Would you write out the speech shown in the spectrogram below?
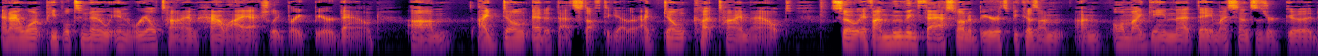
And I want people to know in real time how I actually break beer down. Um, I don't edit that stuff together. I don't cut time out. So if I'm moving fast on a beer, it's because I'm I'm on my game that day. My senses are good,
